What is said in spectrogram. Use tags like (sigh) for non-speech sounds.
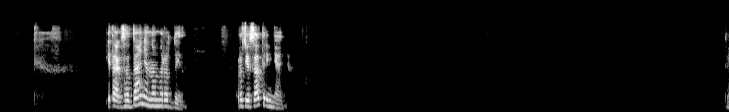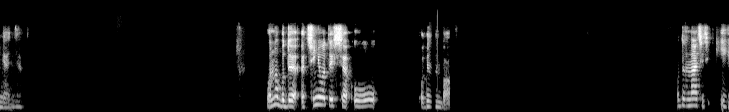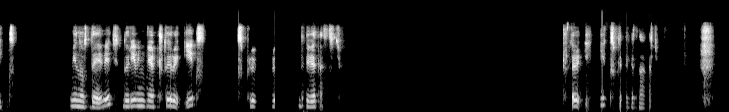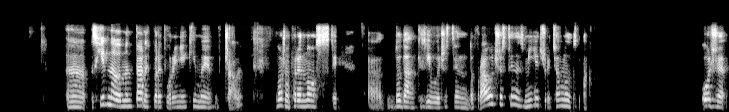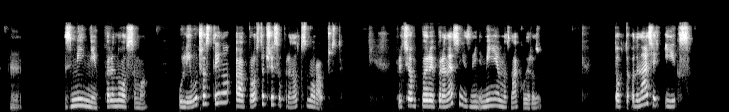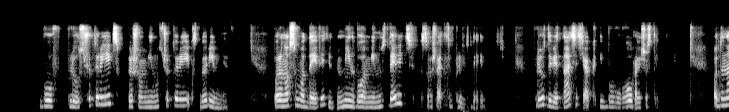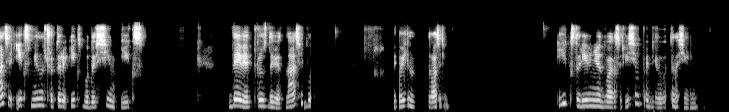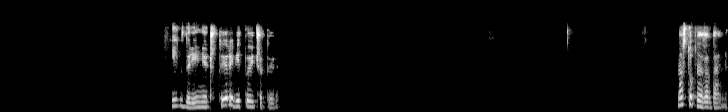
І так, завдання номер один. Розв'язати рівняння. Рівняння. Воно буде оцінюватися у 1 бал. 11х мінус 9 дорівнює 4х плюс 19. 4х плюс 19. Е, Згідно елементарних перетворень, які ми вивчали, можна переносити е, доданки з лівої частини до правої частини, змінюючи при цьому знак. Отже, змінні переносимо у ліву частину, а просто числа переносимо у праву частину. При цьому при перенесенні змінюємо знак виразу. Тобто 11х був плюс 4х, пишемо мінус 4х дорівнює. Переносимо 9, мін було мінус 9, залишається плюс 9. Плюс 19, як і було у правій частині. 11х мінус 4х буде 7х. 9 плюс 19 буде відповідно 28. Х дорівнює 28 поділити на 7. Х дорівнює 4, відповідь 4. Наступне завдання.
